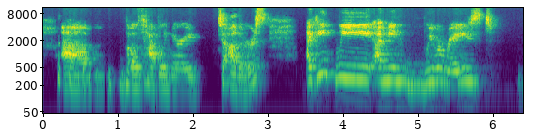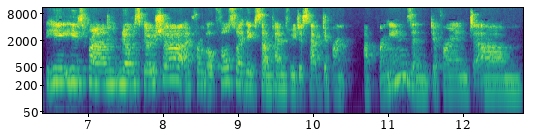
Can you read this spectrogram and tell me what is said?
um, both happily married to others. I think we, I mean, we were raised. He, he's from Nova Scotia. I'm from Oakville, so I think sometimes we just have different upbringings and different. Um,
